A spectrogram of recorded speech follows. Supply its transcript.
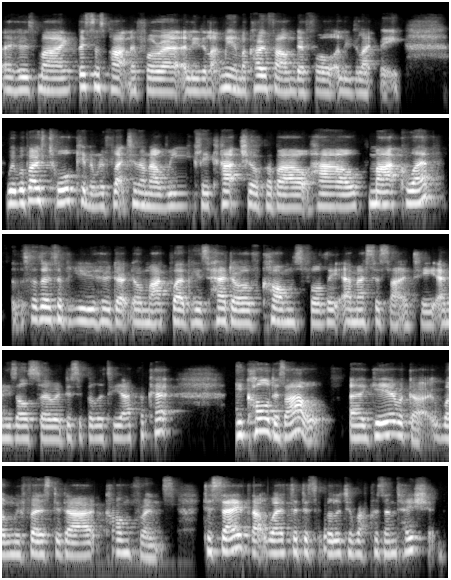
uh, who's my business partner for a, a, leader like me and my co-founder for a leader like me, we were both talking and reflecting on our weekly catch up about how Mark Webb. So those of you who don't know Mark Webb, he's head of comms for the MS Society, and he's also a disability advocate. He called us out a year ago when we first did our conference to say that where's the disability representation?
